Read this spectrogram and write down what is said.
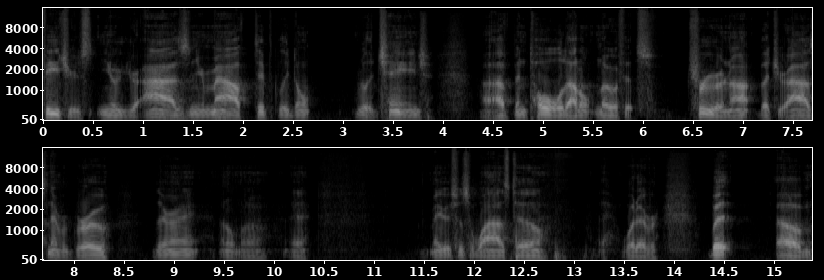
features. You know, your eyes and your mouth typically don't really change. Uh, I've been told, I don't know if it's true or not, but your eyes never grow. Is that right? I don't know. Yeah. Maybe it's just a wise tale. Eh, whatever. But um,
